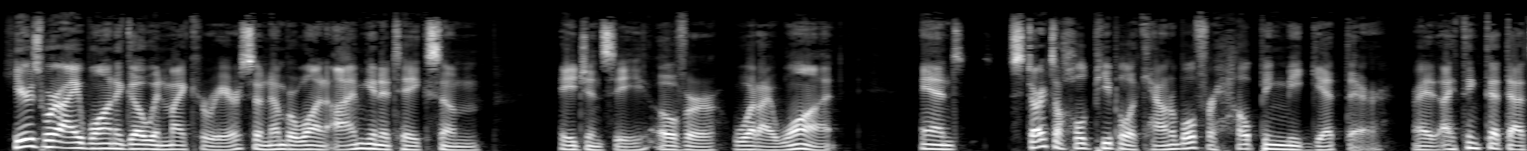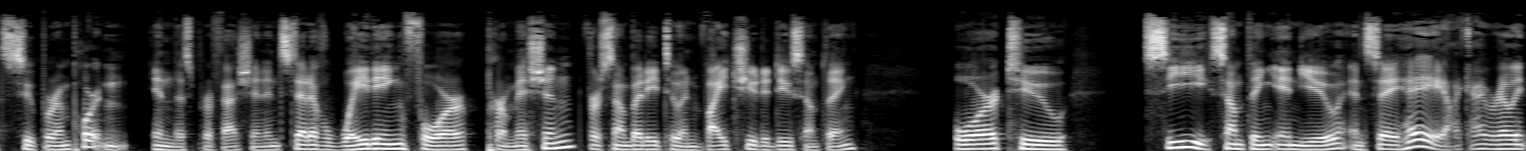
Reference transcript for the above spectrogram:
here's where I want to go in my career. So number 1, I'm going to take some agency over what I want and start to hold people accountable for helping me get there right? I think that that's super important in this profession. Instead of waiting for permission for somebody to invite you to do something or to see something in you and say, "Hey, like I really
